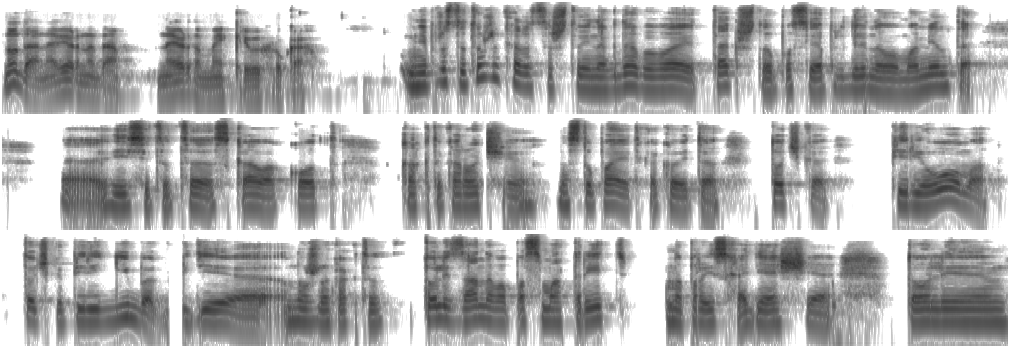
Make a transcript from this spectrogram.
Ну да, наверное, да. Наверное, в моих кривых руках. Мне просто тоже кажется, что иногда бывает так, что после определенного момента э, весь этот э, скала-код как-то, короче, наступает какая-то точка перелома, точка перегиба, где нужно как-то то ли заново посмотреть на происходящее, то ли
